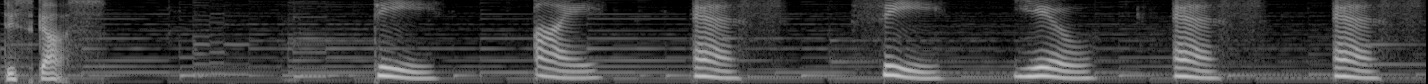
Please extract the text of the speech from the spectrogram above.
Discuss. D. I. S. C. U. S. S.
